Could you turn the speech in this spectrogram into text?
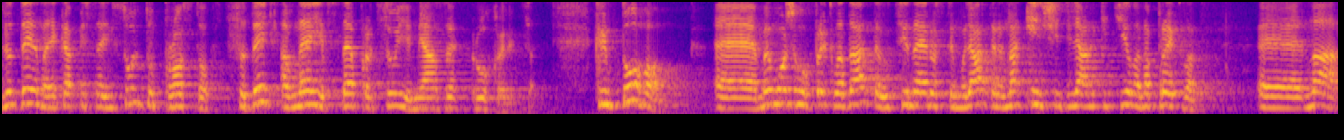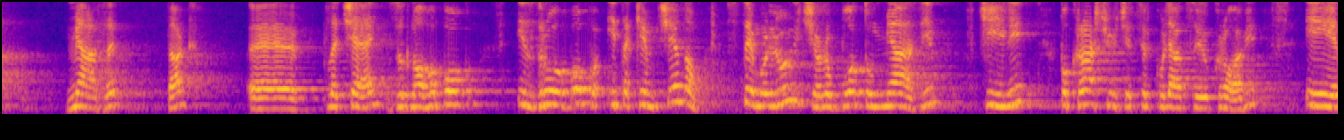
людина, яка після інсульту просто сидить, а в неї все працює, м'язи рухаються. Крім того, е, ми можемо прикладати ці нейростимулятори на інші ділянки тіла, наприклад, е, на м'язи, так, е, плечей з одного боку і з другого боку, і таким чином стимулюючи роботу м'язів в тілі, покращуючи циркуляцію крові. І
